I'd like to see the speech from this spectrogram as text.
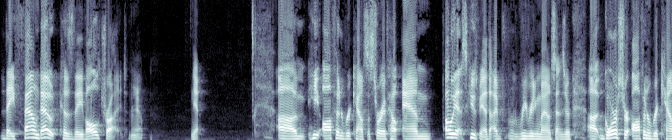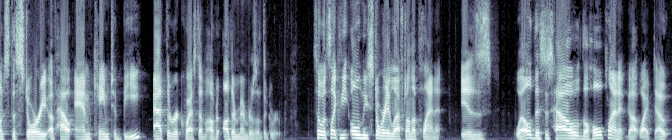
they found out because they've all tried. yeah. Yeah. Um, he often recounts the story of how Am. Oh yeah, excuse me. I, I'm rereading my own sentence here. Uh, Gorister often recounts the story of how Am came to be at the request of, of other members of the group. So it's like the only story left on the planet is well, this is how the whole planet got wiped out.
